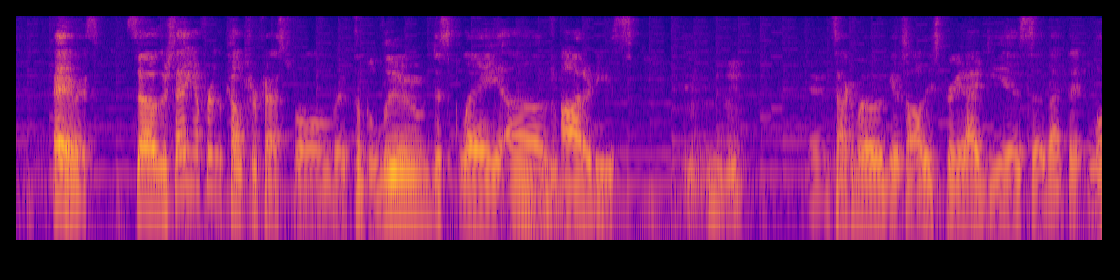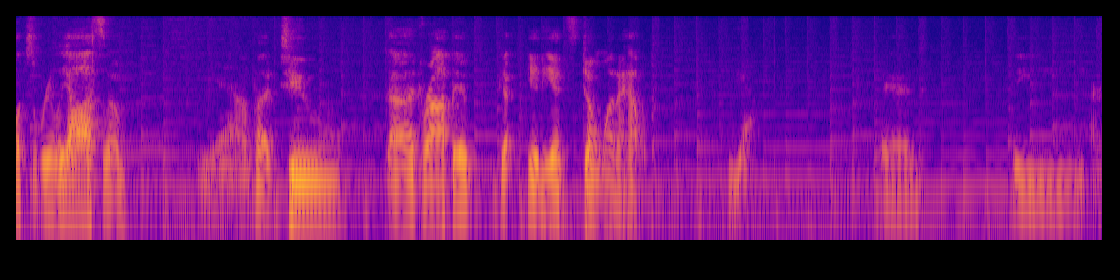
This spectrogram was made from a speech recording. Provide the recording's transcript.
Anyways, so they're setting up for the culture festival. It's a balloon display of Mhm. oddities. hmm And Sakamoto gives all these great ideas so that it looks really awesome, Yeah. but two uh, drop it idiots don't want to help. Yeah. And the Our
